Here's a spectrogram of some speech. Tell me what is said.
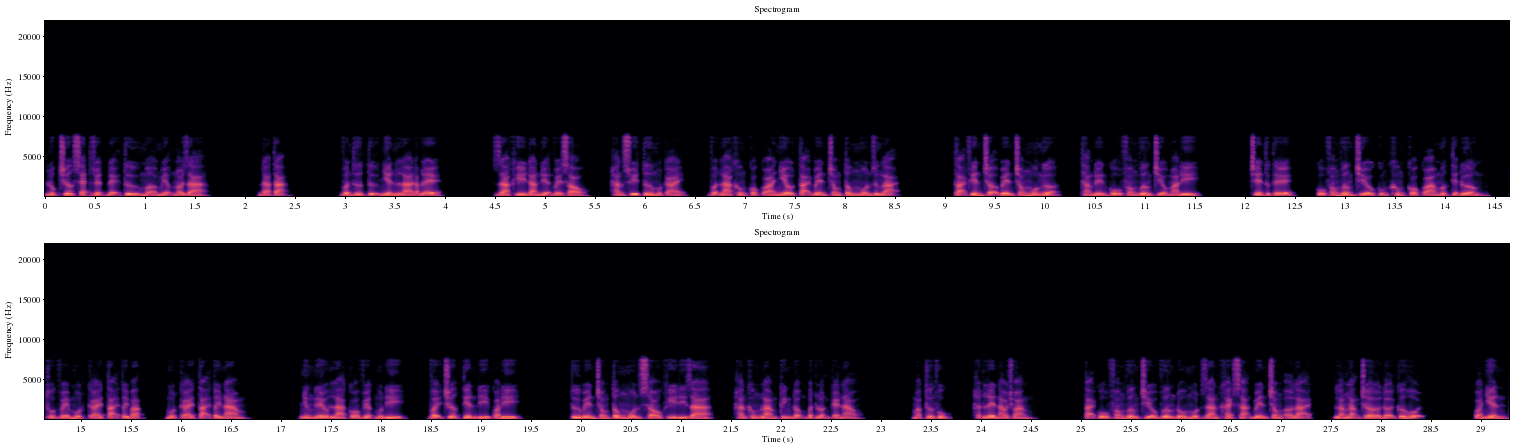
Lúc trước xét duyệt đệ tử mở miệng nói ra. Đa tạ. Vân thư tự nhiên là đáp lễ. Ra khí đan điện về sau, hắn suy tư một cái vẫn là không có quá nhiều tại bên trong tông môn dừng lại. Tại phiên chợ bên trong mua ngựa, thẳng đến cổ phong vương triều mà đi. Trên thực tế, cổ phong vương triều cũng không có quá mức tiện đường, thuộc về một cái tại tây bắc, một cái tại tây nam. Nhưng nếu là có việc muốn đi, vậy trước tiên đi qua đi. Từ bên trong tông môn sau khi đi ra, hắn không làm kinh động bất luận kẻ nào. Mặc thương phục, hất lên áo choàng. Tại cổ phong vương triều vương đô một gian khách sạn bên trong ở lại, lắng lặng chờ đợi cơ hội. Quả nhiên,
